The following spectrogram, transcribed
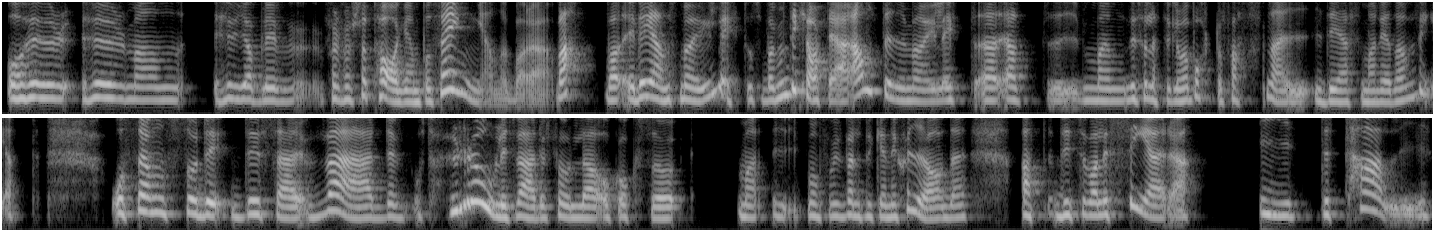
Och hur, hur, man, hur jag blev för det första tagen på sängen och bara, va? va? Är det ens möjligt? Och så bara, men det är klart det är, allt är ju möjligt. Eh, att man, det är så lätt att glömma bort och fastna i, i det som man redan vet. Och sen så det, det är så här värde, otroligt värdefulla och också man, man får väldigt mycket energi av det, att visualisera i detalj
